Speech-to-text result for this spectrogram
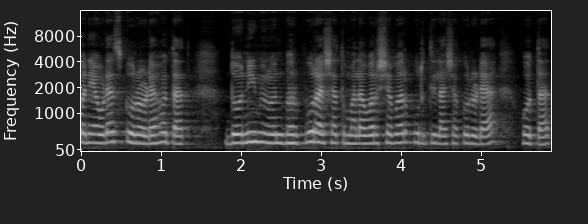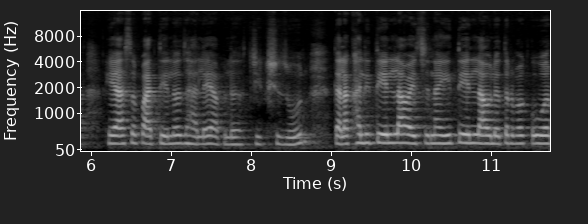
पण एवढ्याच कुरड्या होतात. दोन्ही मिळून भरपूर अशा तुम्हाला वर्षभर पुरतील अशा कुरड्या होतात. हे असं पातेलं झालं आहे आपलं चीक शिजवून. त्याला खाली तेल लावायचं नाही. तेल लावलं तर मग वर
